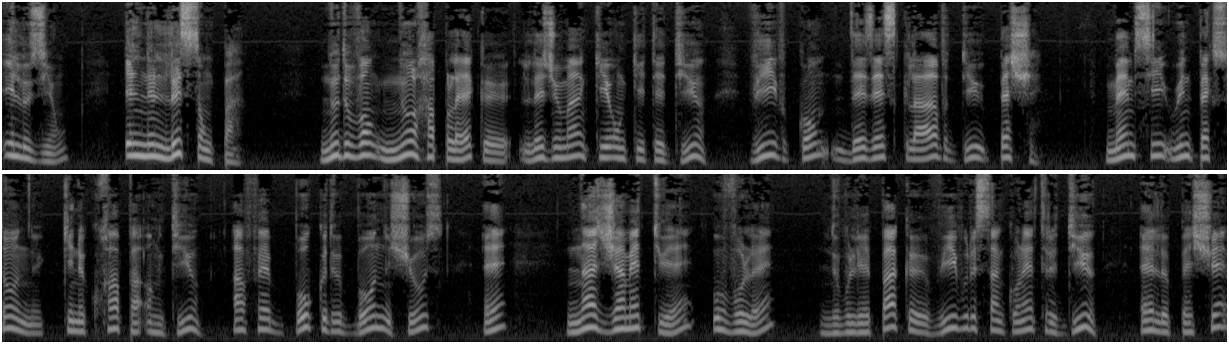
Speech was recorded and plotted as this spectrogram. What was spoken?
illusion ils ne le sont pas. Nous devons nous rappeler que les humains qui ont quitté Dieu vivent comme des esclaves du péché. Même si une personne qui ne croit pas en Dieu a fait beaucoup de bonnes choses et n'a jamais tué ou volé, n'oubliez pas que vivre sans connaître Dieu est le péché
